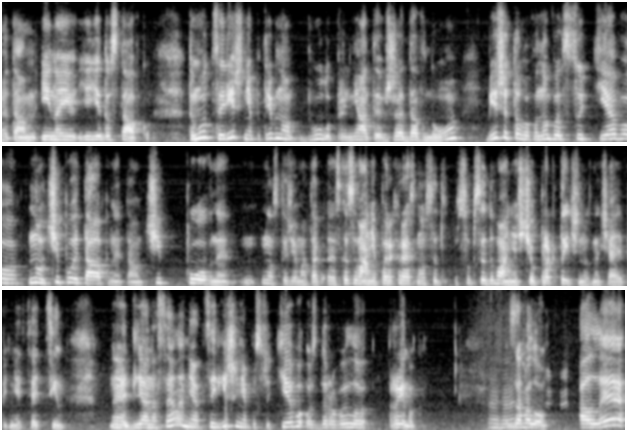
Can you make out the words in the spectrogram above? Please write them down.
е, Там і на її доставку. Тому це рішення потрібно було прийняти вже давно. Більше того, воно би суттєво, ну чи поетапне там, чи повне, ну скажімо так, е, скасування перехресного субсидування, що практично означає підняття цін е, для населення, це рішення по суттєво оздоровило ринок Угу. загалом. Але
